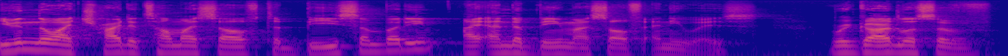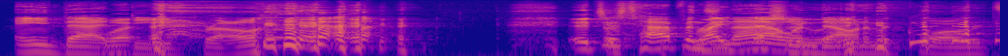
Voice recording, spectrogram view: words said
even though I try to tell myself to be somebody, I end up being myself anyways, regardless of. Ain't that What- deep, bro? It just happens Write that one down in the quotes.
